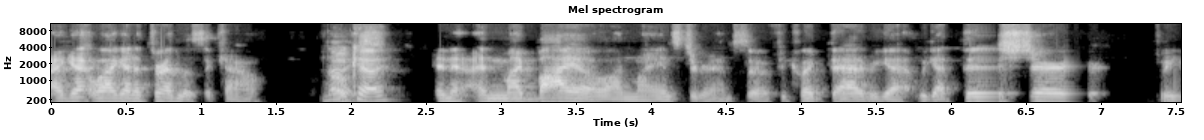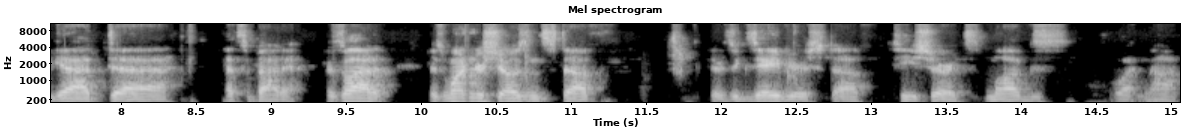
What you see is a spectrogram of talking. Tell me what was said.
I got well, I got a Threadless account, Nice. Okay. and and my bio on my Instagram. So if you click that, we got we got this shirt, we got uh that's about it. There's a lot of there's Wonder Showzen and stuff. There's Xavier stuff, T-shirts, mugs, whatnot.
